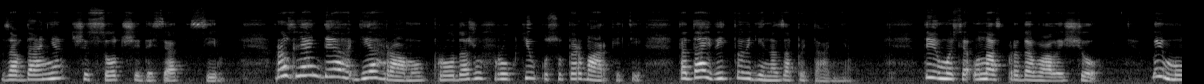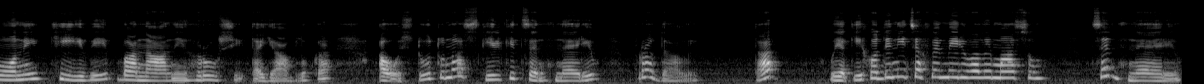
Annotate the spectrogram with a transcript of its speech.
Завдання 667. Розглянь діаграму продажу фруктів у супермаркеті та дай відповіді на запитання. Дивимося, у нас продавали що? Лимони, ківі, банани, груші та яблука. А ось тут у нас скільки центнерів продали. Так? У яких одиницях вимірювали масу? Центнерів.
